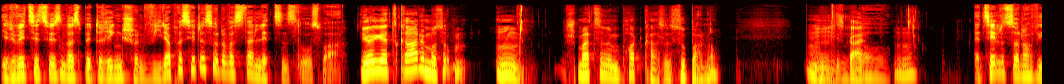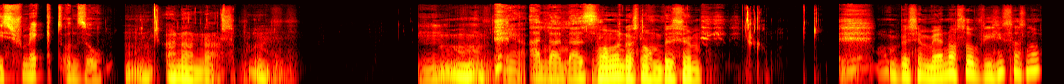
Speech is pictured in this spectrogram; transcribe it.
Ja, du willst jetzt wissen, was mit Ring schon wieder passiert ist oder was da letztens los war? Ja, jetzt gerade muss, mm, schmatzen im Podcast ist super, ne? Mhm, ist geil. Mhm. Erzähl uns doch noch, wie es schmeckt und so. Mm, Ananas. Mm, ja. Ananas. Wollen wir das noch ein bisschen, ein bisschen mehr noch so? Wie hieß das noch?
